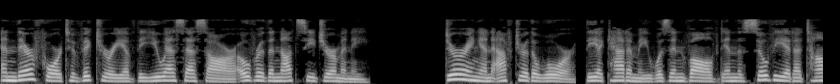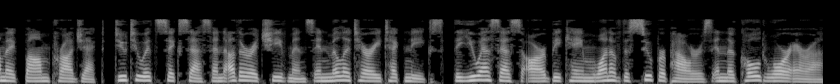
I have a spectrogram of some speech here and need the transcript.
And therefore to victory of the USSR over the Nazi Germany. During and after the war, the Academy was involved in the Soviet atomic bomb project. Due to its success and other achievements in military techniques, the USSR became one of the superpowers in the Cold War era.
